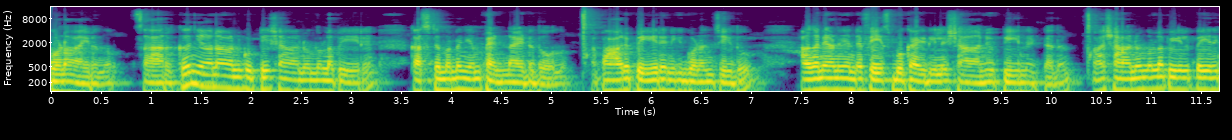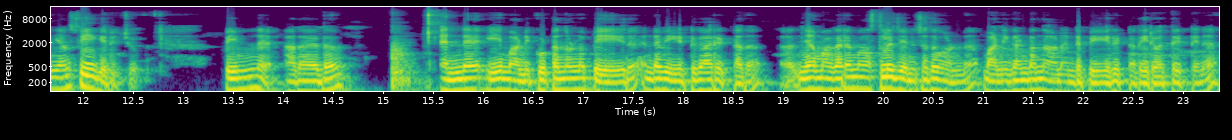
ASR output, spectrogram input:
ഗുണമായിരുന്നു. സാർക്ക് ഞാൻ ആൺകുട്ടി ഷാനു എന്നുള്ള പേര് കസ്റ്റമറിന് ഞാൻ പെണ്ണായിട്ട് തോന്നും. അപ്പോൾ ആ ഒരു പേര് എനിക്ക് ഗുണം ചെയ്തു. അങ്ങനെയാണ് എന്റെ ഫേസ്ബുക്ക് ഐ ഡിയിൽ ഷാനു പി എന്നിട്ടത് ആ ഷാനു എന്നുള്ള പേര് പേര് ഞാൻ സ്വീകരിച്ചു. പിന്നെ അതായത് എന്റെ ഈ മണിക്കൂട്ടം എന്നുള്ള പേര് എന്റെ വീട്ടുകാരിട്ടത്. ഞാൻ മകരമാസത്തിൽ ജനിച്ചതുകൊണ്ട് മണികണ്ഠൻ എന്നാണ് എന്റെ പേരിട്ടത് ഇരുപത്തെട്ടിന്.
